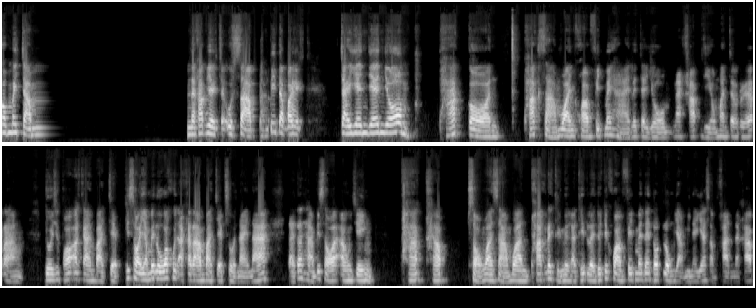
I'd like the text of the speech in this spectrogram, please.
ก็ไม่จำ นะครับ อยากจะอุตส่าห์พี่ตะไปใจเย็นๆโยม พักก่อนพักสามวันความฟิตไม่หายเลยจะโยมนะครับ เดี๋ยวมันจะเรื้อรัง โดยเฉพาะอาการบาดเจ็บ พี่ซอยยังไม่รู้ว่าคุณอัครามบาดเจ็บส่วนไหนนะ แต่ถ้าถามพี่ซอยเอาจริง พักครับสองวันสามวันพักได้ถึงหนึ่งอาทิตย์เลยด้วยที่ความฟิตไม่ได้ลดลงอย่างมีนัยสำคัญนะครับ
